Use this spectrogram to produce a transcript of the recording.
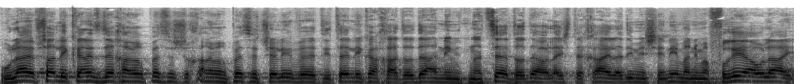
אולי אפשר להיכנס דרך המרפסת שלך למרפסת שלי ותיתן לי ככה, אתה יודע, אני מתנצל, אתה יודע, אולי אשתך, ילדים ישנים, אני מפריע אולי.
